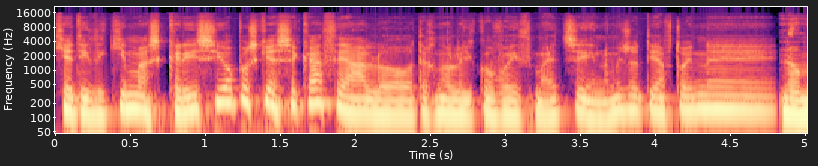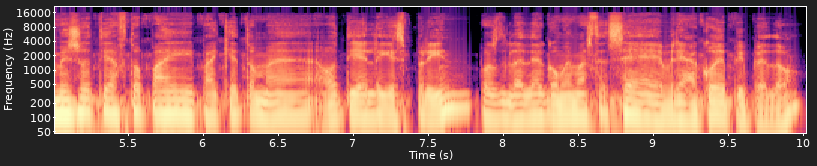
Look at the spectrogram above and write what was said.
και τη δική μας κρίση όπως και σε κάθε άλλο τεχνολογικό βοήθημα, έτσι. Νομίζω ότι αυτό είναι... Νομίζω ότι αυτό πάει πακέτο με ό,τι έλεγες πριν, πως δηλαδή ακόμα είμαστε σε ευριακό επίπεδο,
